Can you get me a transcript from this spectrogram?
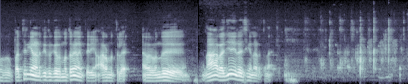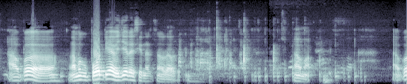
ஒரு பத்திரிகை நடத்திட்டு இருக்கிறது மாத்திரம் எனக்கு தெரியும் ஆரம்பத்தில். அவர் வந்து நான் ரஜினி ரசிகன் நடத்தினேன். அப்போ நமக்கு போட்டியாக விஜய் ரசிகன் நடத்தினவர் அவர். ஆமாம் அப்போ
